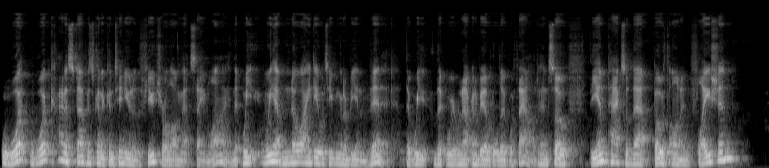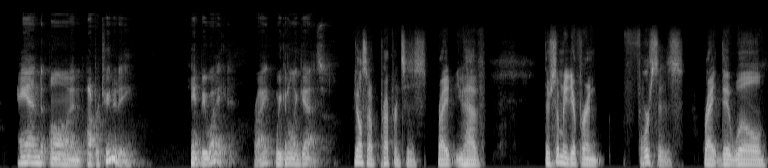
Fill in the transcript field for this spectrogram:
what what kind of stuff is going to continue into the future along that same line that we we have no idea what's even going to be invented that we that we're not going to be able to live without and so the impacts of that both on inflation and on opportunity can't be weighed, right? We can only guess. You also have preferences, right? You have, there's so many different forces, right, that will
